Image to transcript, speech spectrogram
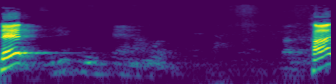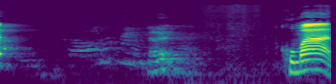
เน็ตทัดคูมาน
